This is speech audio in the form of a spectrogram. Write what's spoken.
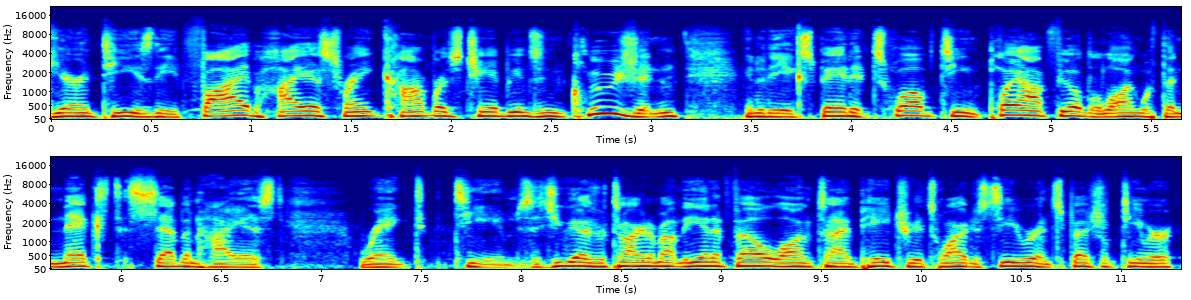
guarantees the five highest ranked conference champions inclusion into the expanded 12 team playoff field, along with the next seven highest ranked teams. As you guys were talking about in the NFL, longtime Patriots wide receiver and special teamer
